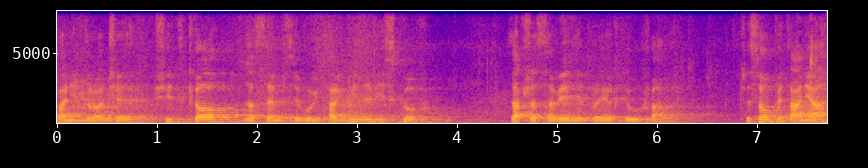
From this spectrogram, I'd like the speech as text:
Pani Dorocie Sitko, zastępcy wójta gminy Lisków za przedstawienie projektu uchwały. Czy są pytania?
